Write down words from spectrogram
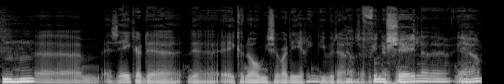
Mm -hmm. um, en zeker de, de economische waardering die we daar ja, de financiële, ja. ja.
